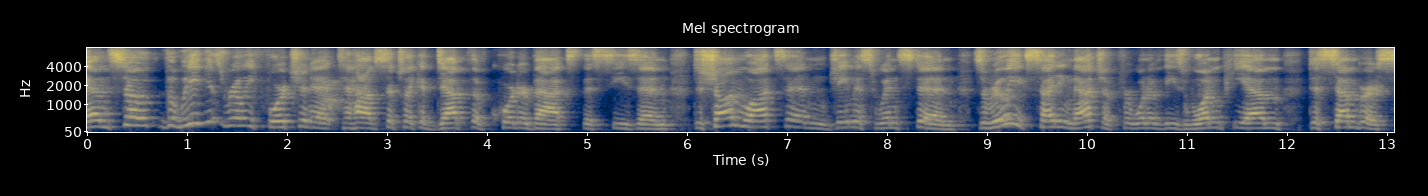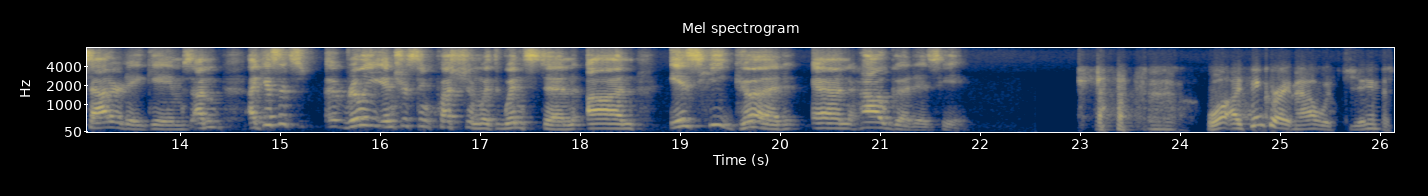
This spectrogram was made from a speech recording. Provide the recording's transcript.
And so the league is really fortunate to have such like a depth of quarterbacks this season. Deshaun Watson, Jameis Winston. It's a really exciting matchup for one of these 1 p.m. December Saturday games. I'm I guess it's a really interesting question with Winston on is he good and how good is he? well, I think right now with Jameis,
